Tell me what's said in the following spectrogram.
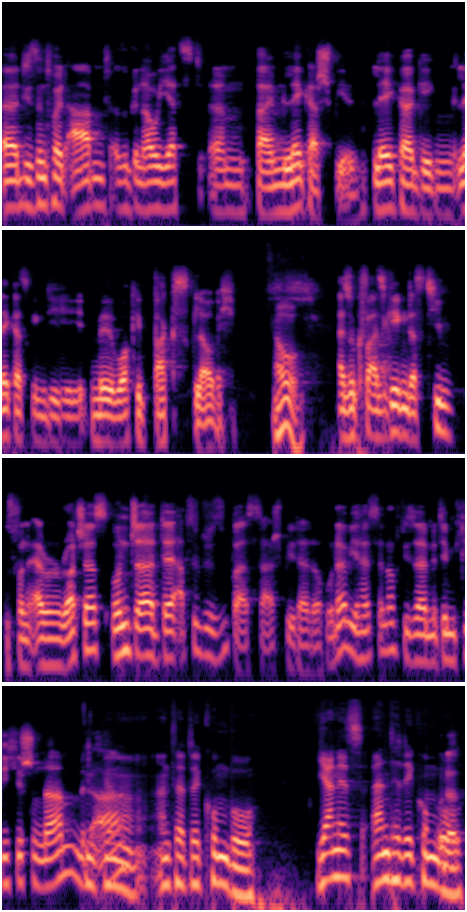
Äh, die sind heute Abend, also genau jetzt, ähm, beim Lakers-Spiel. Laker gegen, Lakers gegen die Milwaukee Bucks, glaube ich. oh, Also quasi gegen das Team von Aaron Rodgers. Und äh, der absolute Superstar spielt er doch, oder? Wie heißt er noch? Dieser mit dem griechischen Namen, mit A? genau. Antetokounmpo. Yannis Antetokounmpo Oder-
